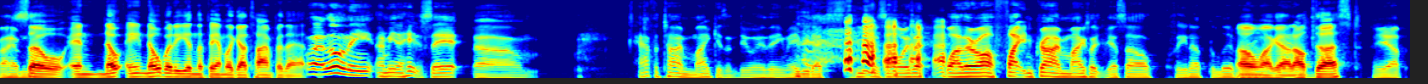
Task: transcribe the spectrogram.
I haven't. so and no ain't nobody in the family got time for that. Well, the only, I mean, I hate to say it. Um, half the time, Mike isn't doing anything. Maybe that's he's just always while they're all fighting crime. Mike's like, "Yes, I'll clean up the living." Oh my god. I'll dust. Yep.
